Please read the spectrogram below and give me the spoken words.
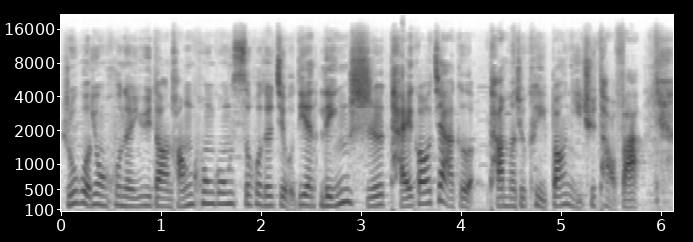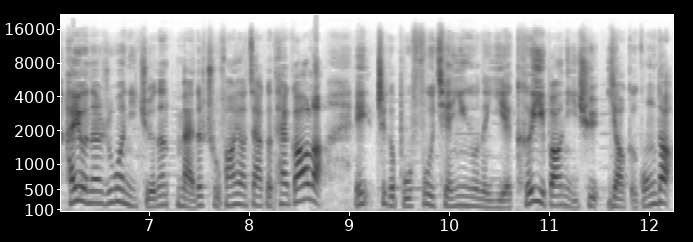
如果用户呢遇到航空公司或者酒店临时抬高价格，他们就可以帮你去讨伐。还有呢，如果你觉得买的处方药价格太高了，诶，这个不付钱应用呢也可以帮你去要个公道。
